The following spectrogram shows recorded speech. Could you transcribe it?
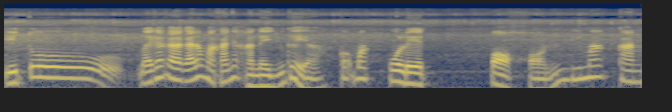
itu mereka kadang-kadang makannya aneh juga ya. Kok mak kulit pohon dimakan?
